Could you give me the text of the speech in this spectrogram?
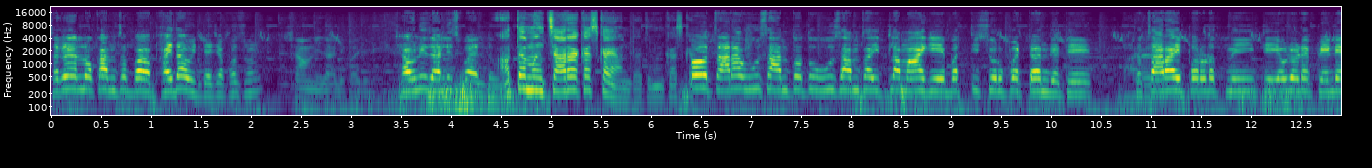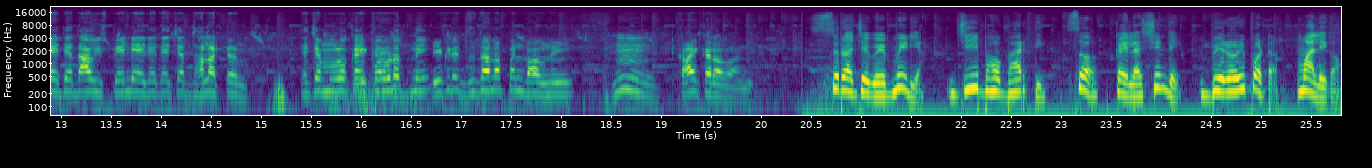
सगळ्या लोकांचा ब- फायदा होईल त्याच्यापासून. छावणी झाली पाहिजे. छावणी झालीच पाहिजे आता मग चारा कस काय आणता तुम्ही? कस काय? तो चारा ऊस आणतो तो ऊस आमचा इथला महाग आहे बत्तीसशे रुपये टन देते. तो चाराही परवडत नाही ते एवढ्या एवढ्या पेंड्या येत्या दहा वीस पेंड्या येत्या त्याच्यात झाला टन. त्याच्यामुळं काही परवडत नाही. इकडे दुधाला पण भाव नाही. हम्म. काय करावं आम्ही? स्वराज्य वेब मीडिया जी भाऊ भारती स. Kailas Shinde bureau reporter Malegaon.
